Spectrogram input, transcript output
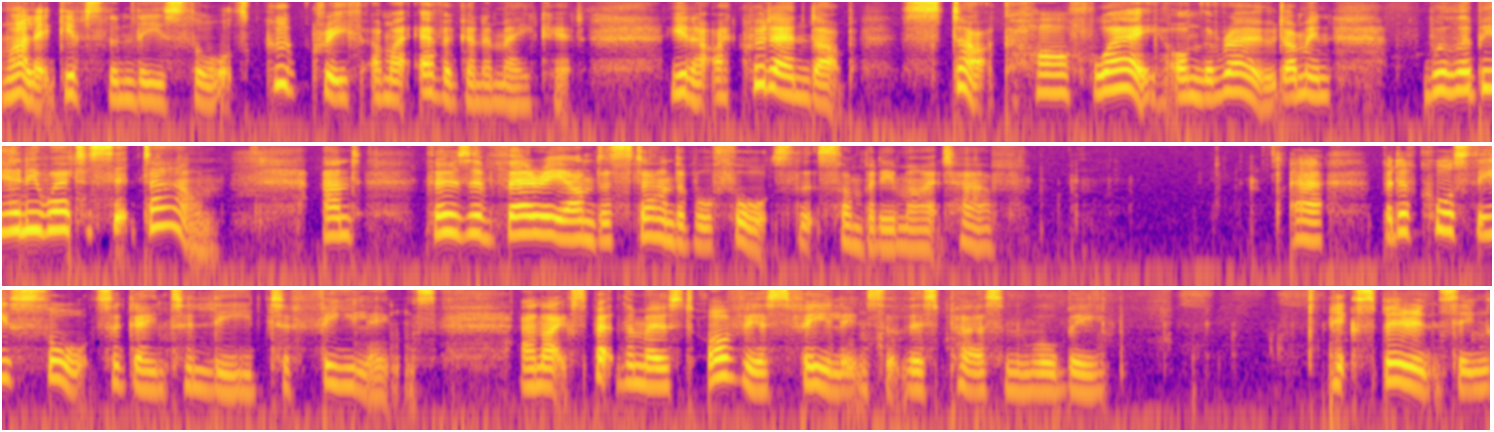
well, it gives them these thoughts. Good grief, am I ever going to make it? You know, I could end up stuck halfway on the road. I mean, will there be anywhere to sit down? And those are very understandable thoughts that somebody might have. Uh, but of course, these thoughts are going to lead to feelings, and I expect the most obvious feelings that this person will be experiencing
